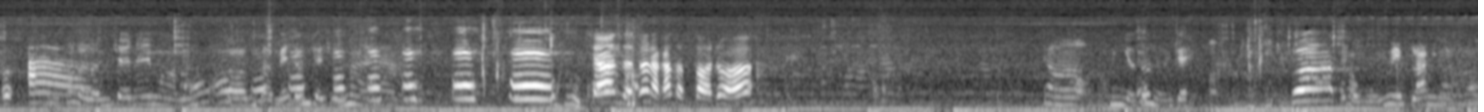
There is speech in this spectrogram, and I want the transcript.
có là lần trên em mà còn giờ bé trốn chơi xuống này sao anh giờ đó là cá tọt tọt đó cho mình nhiều tôi nữa chơi quá thầu mũi mấy lá mình nhỏ rồi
